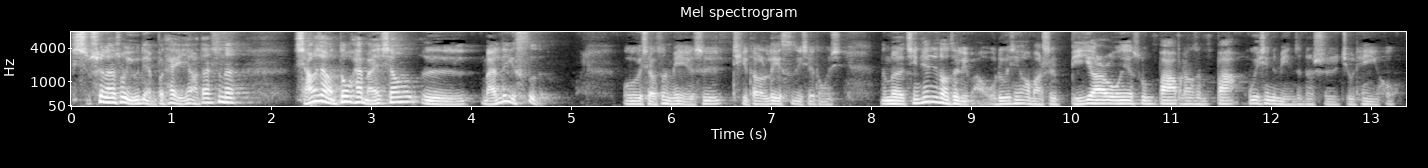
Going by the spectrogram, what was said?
虽然说有点不太一样，但是呢，想想都还蛮相呃蛮类似的。我小说里面也是提到了类似的一些东西。那么今天就到这里吧。我的微信号码是 b r o n s 八不当成八，微信的名字呢是九天以后。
